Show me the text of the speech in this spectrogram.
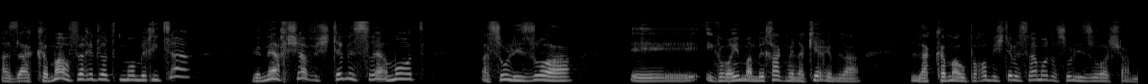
אז ההקמה הופכת להיות כמו מחיצה, ומעכשיו 12 אמות אסור לזרוע, אה, כלומר אם המרחק בין הכרם להקמה הוא פחות מ-12 אמות, אסור לזרוע שם,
